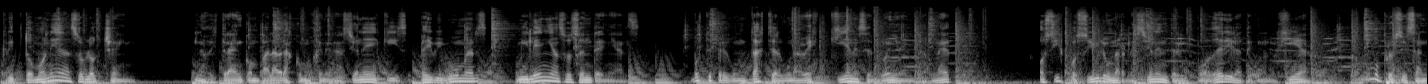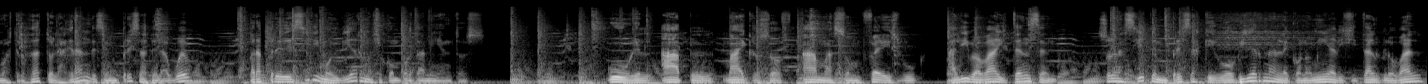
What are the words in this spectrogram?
criptomonedas o blockchain. Y nos distraen con palabras como generación X, baby boomers, millennials o centennials. ¿Vos te preguntaste alguna vez quién es el dueño de Internet? ¿O si es posible una relación entre el poder y la tecnología? ¿Cómo procesan nuestros datos las grandes empresas de la web para predecir y moldear nuestros comportamientos? Google, Apple, Microsoft, Amazon, Facebook, Alibaba y Tencent son las siete empresas que gobiernan la economía digital global,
